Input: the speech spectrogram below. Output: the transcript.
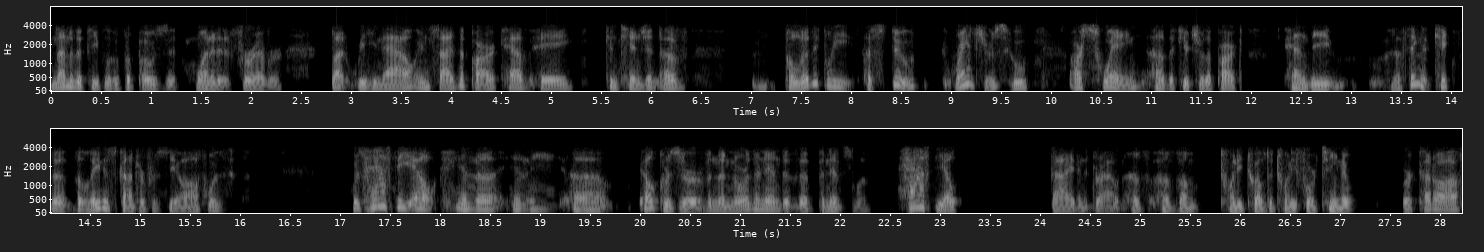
None of the people who proposed it wanted it forever. But we now, inside the park, have a contingent of politically astute ranchers who are swaying uh, the future of the park. And the the thing that kicked the, the latest controversy off was was half the elk in the in the uh, elk reserve in the northern end of the peninsula. Half the elk died in the drought of, of um, 2012 to 2014. They were cut off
